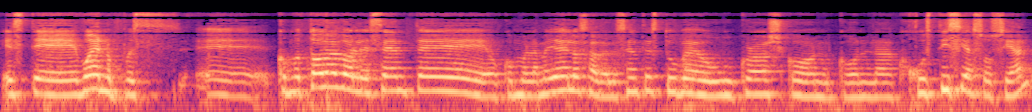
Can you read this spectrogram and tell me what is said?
Este, bueno, pues eh, como todo adolescente, o como la mayoría de los adolescentes, tuve un crush con, la justicia social.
